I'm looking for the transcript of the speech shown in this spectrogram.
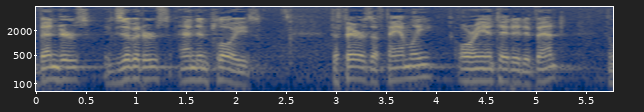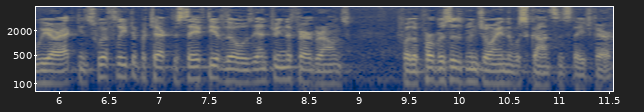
vendors, exhibitors, and employees. The fair is a family-oriented event, and we are acting swiftly to protect the safety of those entering the fairgrounds for the purposes of enjoying the Wisconsin State Fair.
